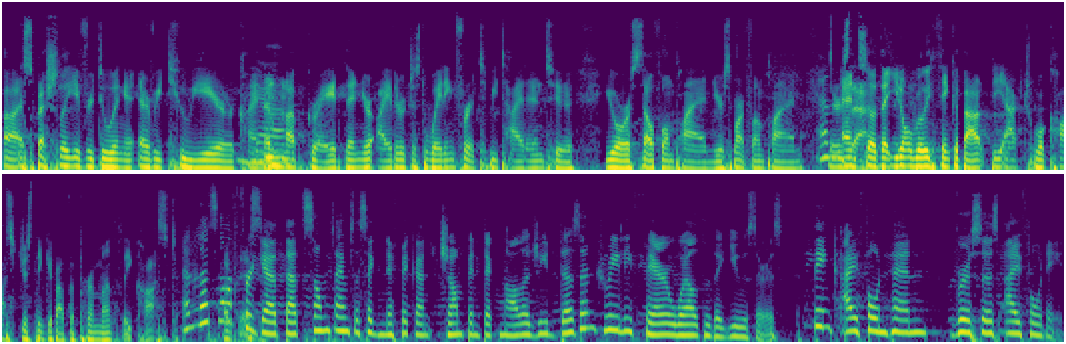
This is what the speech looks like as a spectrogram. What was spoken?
Uh, especially if you're doing it every two year kind of upgrade, then you're either just waiting for it to be tied into your cell phone plan, your smartphone plan, And- and that. so that you don't really think about the actual cost. You just think about the per monthly cost. And let's not forget that sometimes a significant jump in technology doesn't really fare well to the users. Think iPhone 10 versus iPhone 8.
